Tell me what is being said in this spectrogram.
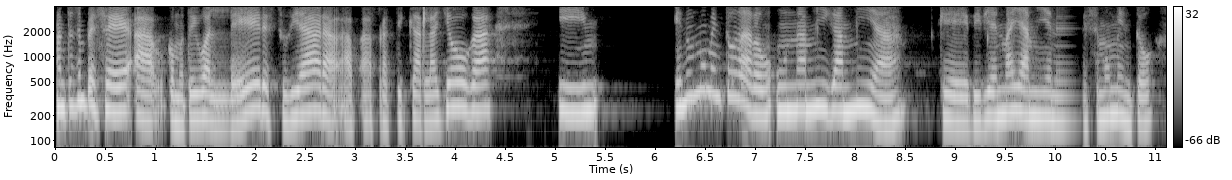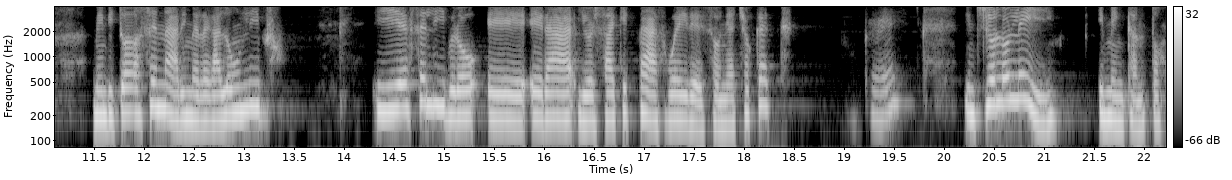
Entonces empecé a, como te digo, a leer, estudiar, a practicar la yoga y en un momento dado, una amiga mía que vivía en Miami en ese momento me invitó a cenar y me regaló un libro. Y ese libro eh, era Your Psychic Pathway de Sonia Choquette. Okay. yo lo leí y me encantó,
